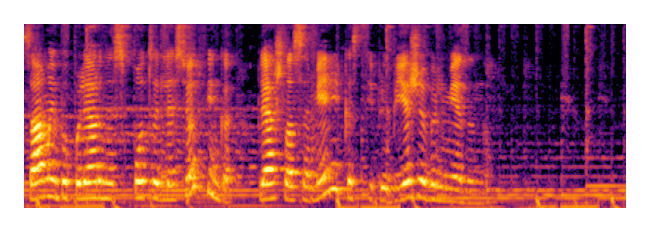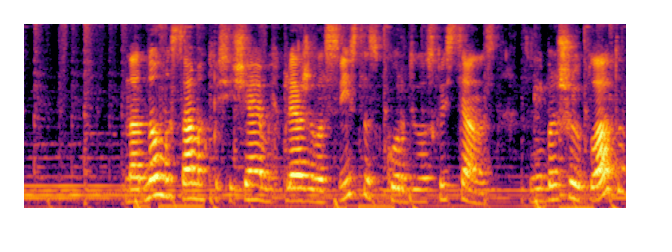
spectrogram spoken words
Самые популярные споты для серфинга – пляж Лас-Америкас и прибрежье в Эль-Медано. На одном из самых посещаемых пляжей Лас-Вистас в городе Лос-Кристианос за небольшую плату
